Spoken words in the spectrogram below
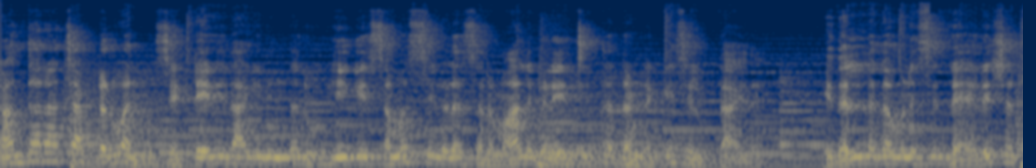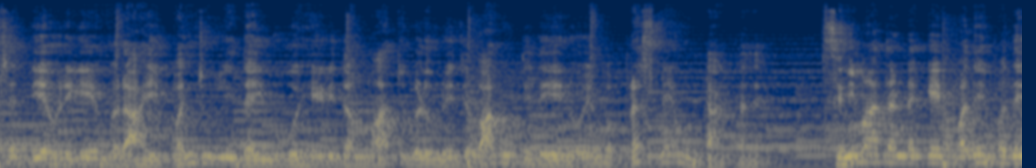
ಕಾಂತಾರ ಚಾಪ್ಟರ್ ಒನ್ ಸೆಟ್ಟೇರಿದಾಗಿನಿಂದಲೂ ಹೀಗೆ ಸಮಸ್ಯೆಗಳ ಸರಮಾಲೆಗಳೇ ಚಿತ್ರತಂಡಕ್ಕೆ ಸಿಲುಕ್ತಾ ಇದೆ. ಇದೆಲ್ಲ ಗಮನಿಸಿದ್ರೆ ರಿಷಬ್ ಶೆಟ್ಟಿ ಅವರಿಗೆ ವರಾಹಿ ಪಂಜುರ್ಲಿ ದೈವವು ಹೇಳಿದ ಮಾತುಗಳು ನಿಜವಾಗುತ್ತಿದೆಯೇನೋ ಎಂಬ ಪ್ರಶ್ನೆ ಉಂಟಾಗ್ತದೆ. ಸಿನಿಮಾ ತಂಡಕ್ಕೆ ಪದೇ ಪದೇ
